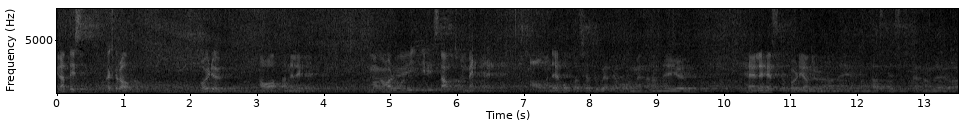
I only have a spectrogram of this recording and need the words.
Grattis! Tack ska du ha. Oj du! Ja, han är läcker. Hur många har du i, i ditt stall som är bättre? Det hoppas jag tror jag att jag har. Men han är ju en härlig häst att följa nu. Han är fantastiskt spännande. Och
